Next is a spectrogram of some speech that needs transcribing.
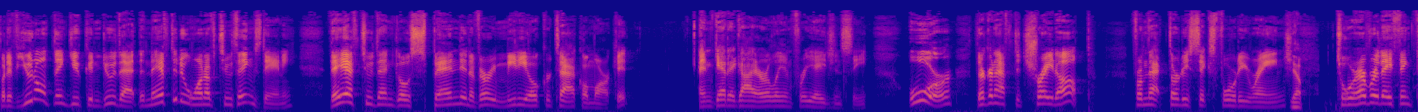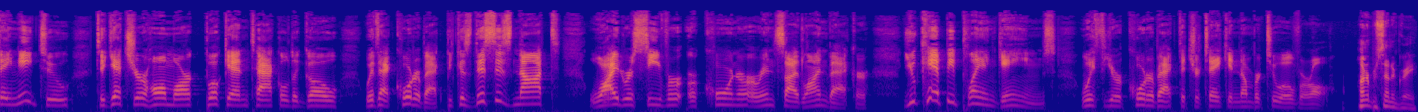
But if you don't think you can do that, then they have to do one of two things, Danny. They have to then go spend in a very mediocre tackle market and get a guy early in free agency, or they're going to have to trade up from that 36 40 range yep. To wherever they think they need to to get your hallmark bookend tackle to go with that quarterback because this is not wide receiver or corner or inside linebacker. You can't be playing games with your quarterback that you're taking number two overall. 100% agree.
